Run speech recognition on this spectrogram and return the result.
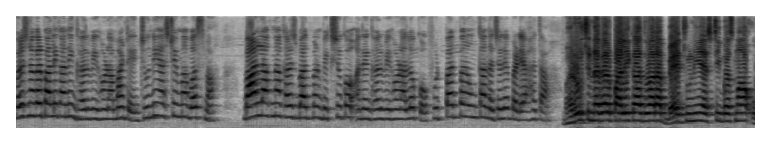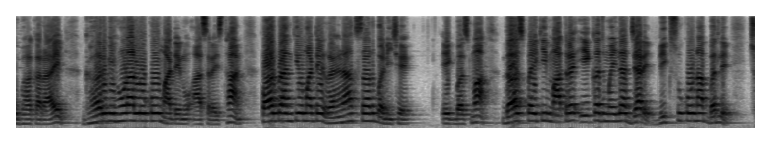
ભરૂચ નગરપાલિકાની ઘર વિહોણા માટે જૂની એસટીમાં બસમાં બાર લાખના ખર્ચ બાદ પણ ભિક્ષુકો અને ઘર વિહોણા લોકો ફૂટપાથ પર ઊંઘતા નજરે પડ્યા હતા. ભરૂચ નગરપાલિકા દ્વારા બે જૂની એસટી બસમાં ઊભા કરાયેલ ઘર વિહોણા લોકો માટેનું આશ્રય સ્થાન પરપ્રાંતિયો માટે રહેણાંક સ્થળ બની છે. એક બસમાં દસ પૈકી માત્ર એક જ મહિલા જ્યારે ભિક્ષુકોના બદલે છ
